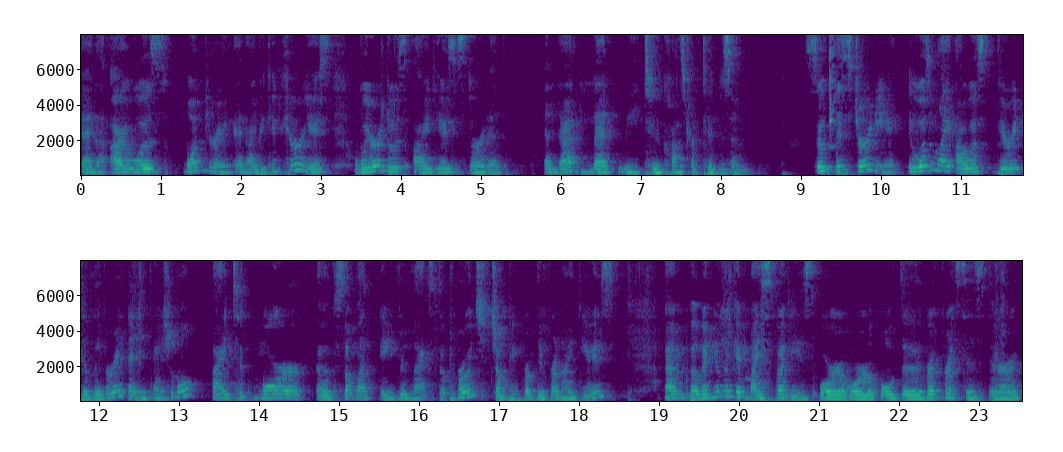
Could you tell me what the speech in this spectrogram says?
And I was wondering and I became curious where those ideas started. And that led me to constructivism. So this journey, it wasn't like I was very deliberate and intentional. I took more of somewhat a relaxed approach, jumping from different ideas. Um, but when you look at my studies or, or all the references that are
